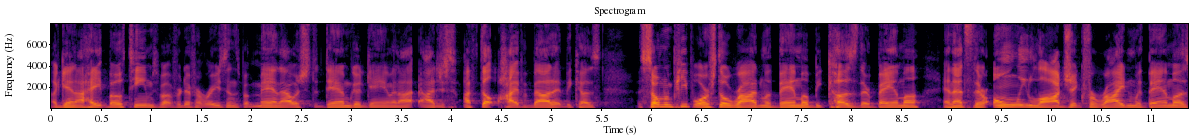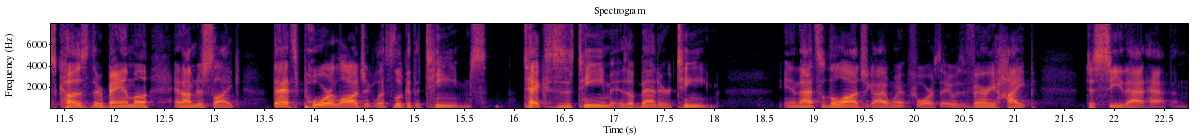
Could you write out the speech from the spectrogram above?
Again, I hate both teams, but for different reasons. But man, that was just a damn good game, and I, I just I felt hype about it because so many people are still riding with Bama because they're Bama, and that's their only logic for riding with Bama is because they're Bama. And I'm just like, that's poor logic. Let's look at the teams. Texas's team is a better team. And that's the logic I went for. So it was very hype to see that happen.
